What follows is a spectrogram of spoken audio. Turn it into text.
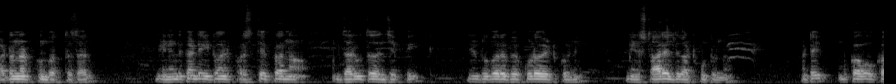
ఆటో నడుపుకొని బతుకుతా సార్. నేను ఎందుకంటే ఇటువంటి పరిస్థితి ఎప్పుడన్నా జరుగుతుందని చెప్పి నేను రూపాయి రూపాయి కూడా పెట్టుకొని నేను స్టార్ హెల్త్ కట్టుకుంటున్నా. అంటే ఒక ఒక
